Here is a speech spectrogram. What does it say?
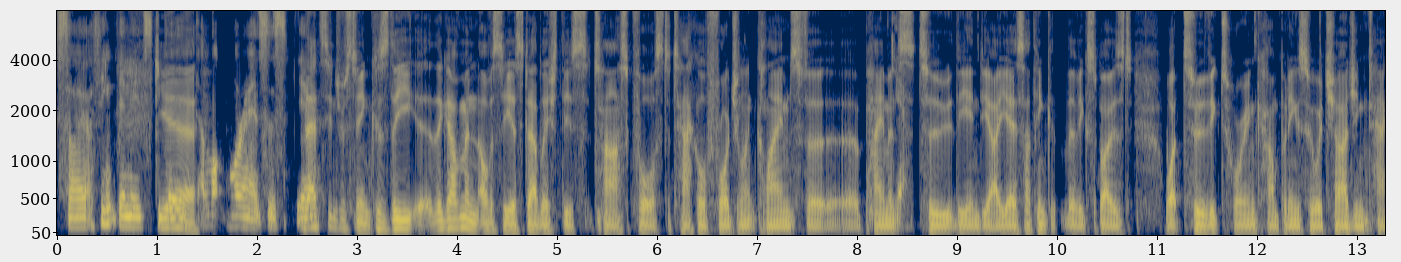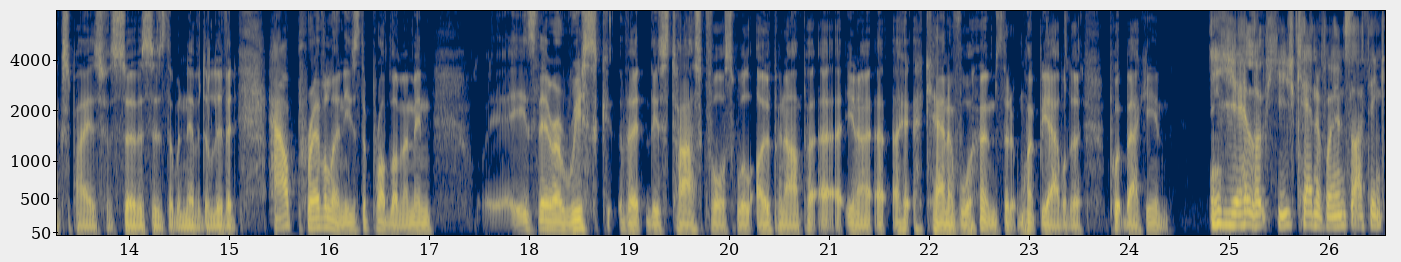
So I think there needs to yeah. be a lot more answers. Yeah. That's interesting because the the government obviously established this task force to tackle fraudulent claims for uh, payments yeah. to the NDIS. I think they've exposed what two Victorian companies who are charging taxpayers for services that were never delivered. How prevalent is the problem? I mean is there a risk that this task force will open up, a, you know, a, a, can of worms that it won't be able to put back in? Yeah, look, huge can of worms, I think.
